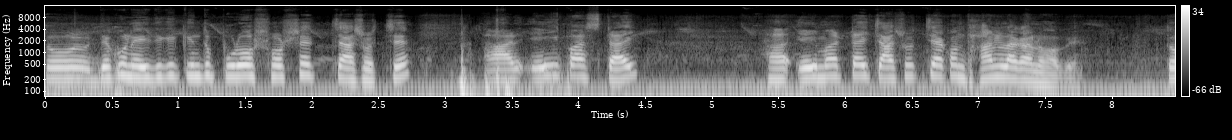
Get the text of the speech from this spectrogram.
তো দেখুন, এইদিকে কিন্তু পুরো সর্ষের চাষ হচ্ছে। আর এই পাশটায় হ্যাঁ এই মাঠটায় চাষ হচ্ছে, এখন ধান লাগানো হবে। তো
